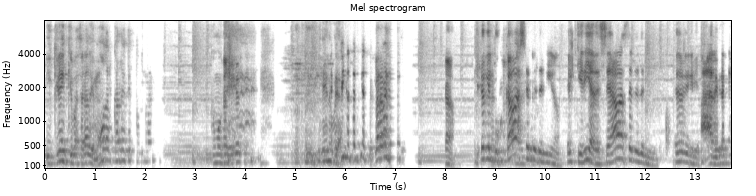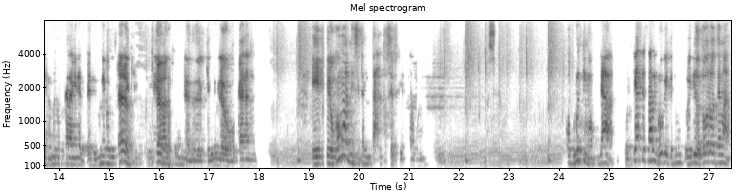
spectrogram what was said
Y creen que pasará de moda el carrete estos weones. Como que. que necesitan hacer fiesta, claramente. Claro. Creo que él buscaba ser detenido. Él quería, deseaba ser detenido. Eso es lo que quería. Ah, de veras que aman los carabineros. Es el único que, Claro, que, claro. los carabineros, que lo buscaran. Eh, pero ¿cómo necesitan tanto hacer fiesta, weón? O por último, ya, ¿por qué haces algo que tenemos prohibido todos los demás?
